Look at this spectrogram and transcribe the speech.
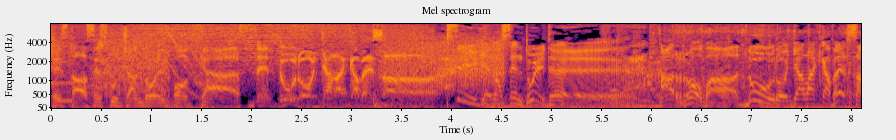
Estás escuchando el podcast de Duro y a la cabeza. Síguenos en Twitter, arroba duro y a la cabeza.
